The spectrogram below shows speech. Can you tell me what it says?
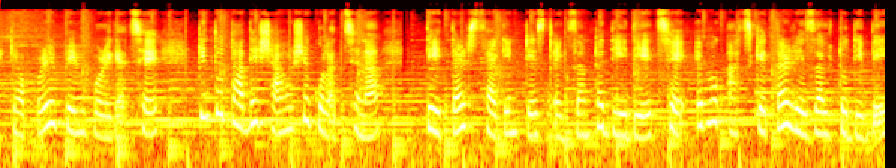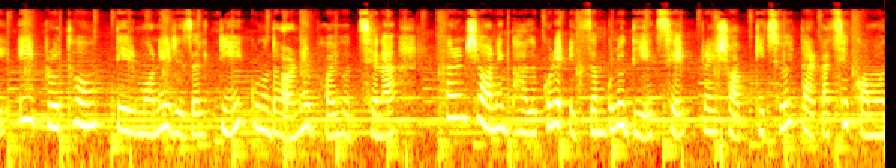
একে অপরের প্রেমে পড়ে গেছে। কিন্তু তাদের সাহসে কোলাচ্ছে না। তে তার সেকেন্ড টেস্ট এক্সামটা দিয়ে দিয়েছে এবং আজকে তার রেজাল্টও দিবে। এই প্রথম তের মনে রেজাল্ট নিয়ে কোনো ধরনের ভয় হচ্ছে না, কারণ সে অনেক ভালো করে এক্সামগুলো দিয়েছে। প্রায় সব কিছুই তার কাছে কমন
